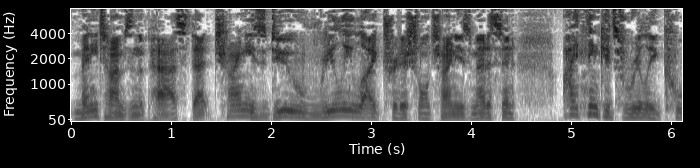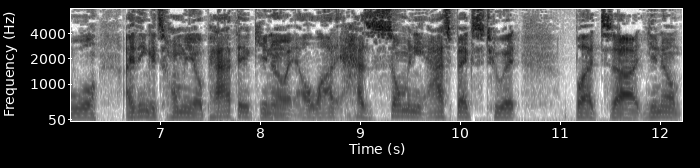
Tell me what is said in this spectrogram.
many times in the past, that Chinese do really like traditional Chinese medicine. I think it's really cool. I think it's homeopathic. You know, a lot it has so many aspects to it. But uh, you know,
